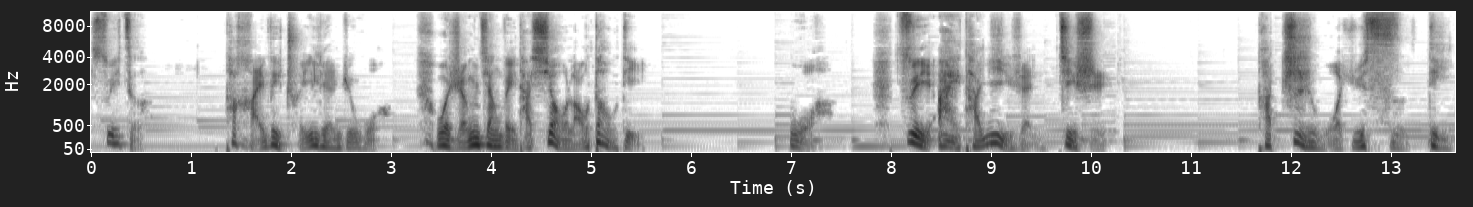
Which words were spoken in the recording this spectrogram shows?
虽则他还未垂怜于我，我仍将为他效劳到底。我最爱他一人，即使他置我于死地。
